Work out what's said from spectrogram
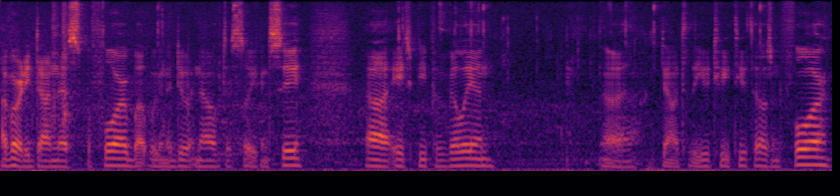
I've already done this before but we're going to do it now just so you can see. HP uh, Pavilion uh, down to the UT 2004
